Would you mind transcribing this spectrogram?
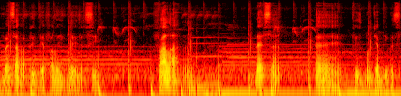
Começava a aprender a falar inglês assim. Falar. Né? Nessa. É, fiz um monte de amigos.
